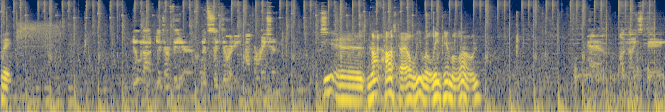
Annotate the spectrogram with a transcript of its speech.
Wait. Do not interfere with security operation. He is not hostile. We will leave him alone. Have a nice day.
